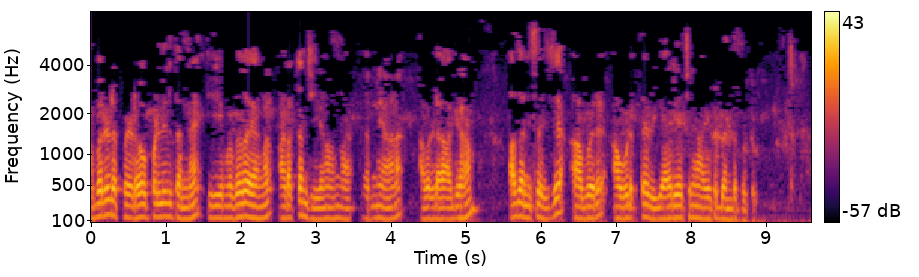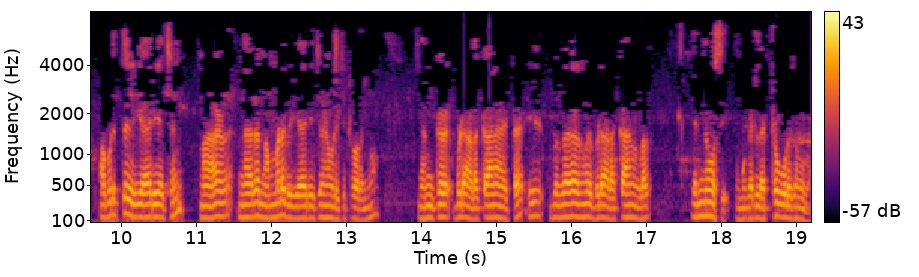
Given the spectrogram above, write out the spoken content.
അവരുടെ പെടവപ്പള്ളിയിൽ തന്നെ ഈ മൃതദേഹങ്ങൾ അടക്കം ചെയ്യണമെന്ന് തന്നെയാണ് അവരുടെ ആഗ്രഹം. അതനുസരിച്ച് അവർ അവിടുത്തെ വികാരിയച്ഛനുമായിട്ട് ബന്ധപ്പെട്ടു. അവിടുത്തെ വികാരിയച്ഛൻ നേരെ നമ്മുടെ വികാരിയച്ഛനെ വിളിച്ചിട്ട് പറഞ്ഞു ഞങ്ങൾക്ക് ഇവിടെ അടക്കാനായിട്ട് ഈ മൃതദേഹങ്ങൾ ഇവിടെ അടക്കാനുള്ള എൻ ഒ സി നമുക്കൊരു ലെറ്റർ കൊടുക്കുന്നത്.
